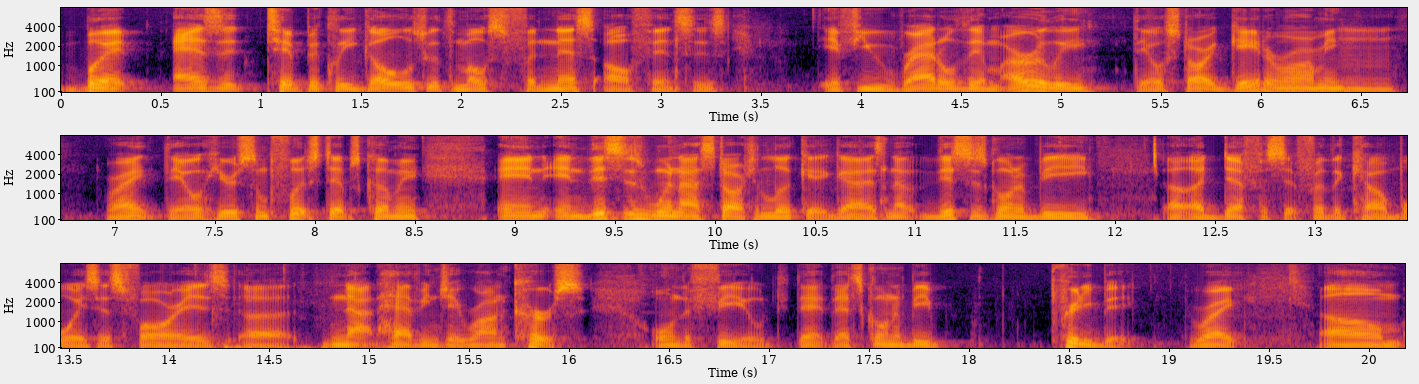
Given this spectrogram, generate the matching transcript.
But as it typically goes with most finesse offenses, if you rattle them early, they'll start gator arming. Right, they'll hear some footsteps coming, and and this is when I start to look at guys. Now, this is going to be a a deficit for the Cowboys as far as uh, not having Jayron Kearse on the field. That that's going to be pretty big, right? Um,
